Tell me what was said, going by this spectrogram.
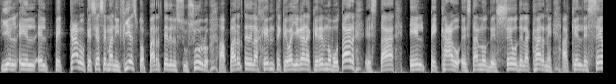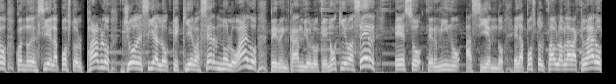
y el, el, el pecado que se hace manifiesto, aparte del susurro, aparte de la gente que va a llegar a querernos votar, está el pecado, están los deseos de la carne. Aquel deseo cuando decía el apóstol Pablo, yo decía lo que quiero hacer, no lo hago, pero en cambio lo que no quiero hacer, eso termino haciendo. El apóstol Pablo hablaba claro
